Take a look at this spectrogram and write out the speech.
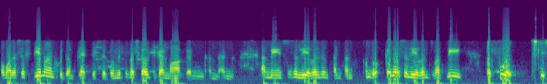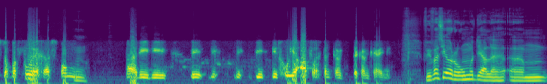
om hulle stelsels in goed in plek te sit om dit 'n verskil te kan maak in in in in mense se lewens en in in ook kinders se lewens wat nie bevoor skiet op bevoorreg is om hmm. uh, die die die die die die die goeie afrigting kan te kan kry nie. Wie was jou rolmodelle ehm um,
